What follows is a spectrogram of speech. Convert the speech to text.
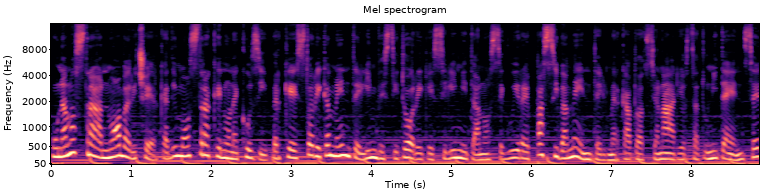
Una nostra nuova ricerca dimostra che non è così perché storicamente gli investitori che si limitano a seguire passivamente il mercato azionario statunitense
